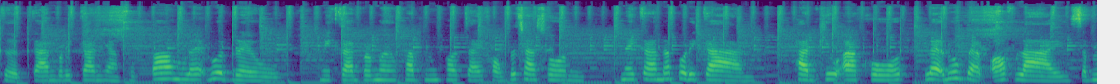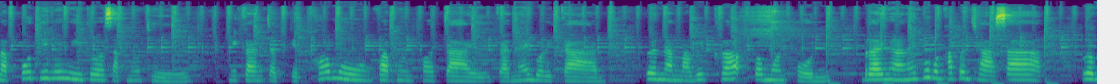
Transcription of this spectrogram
เกิดการบริการอย่างถูกต้องและรวดเร็ว มีการประเมินความพึงพอใจของประชาชน ในการรับบริการ ผ่าน QR code และรูปแบบออฟไลน์สำหรับผู้ที่ไม่มีโทรศัพท์มือถือ มีการจัดเก็บข้อมูล ความพึงพอใจ การให้บริการ เพื่อนำมาวิเคราะห์ประมวลผล รายงานให้ผู้บังคับบัญชาทราบ รวม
